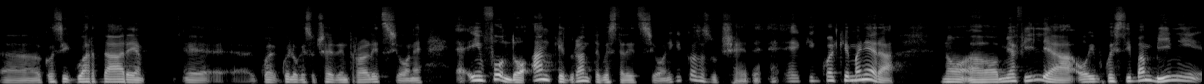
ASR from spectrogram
uhm, così guardare, ehm, que quello che succede dentro la lezione, eh, in fondo anche durante queste lezioni che cosa succede? Eh, eh, che in qualche maniera, no, uhm, mia figlia o i questi bambini,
